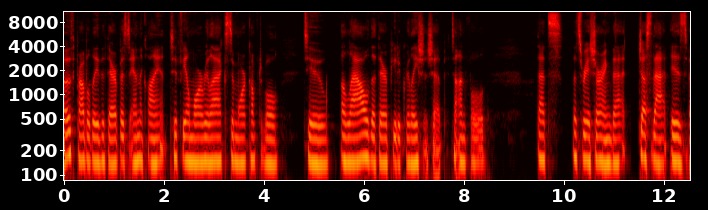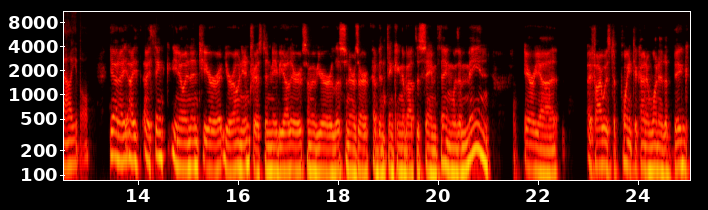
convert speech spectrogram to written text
both probably the therapist and the client to feel more relaxed and more comfortable to allow the therapeutic relationship to unfold. That's that's reassuring that just that is valuable. Yeah, and I, I, I, think, you know, and then to your your own interest and maybe other some of your listeners are have been thinking about the same thing. With the main area, if I was to point to kind of one of the big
